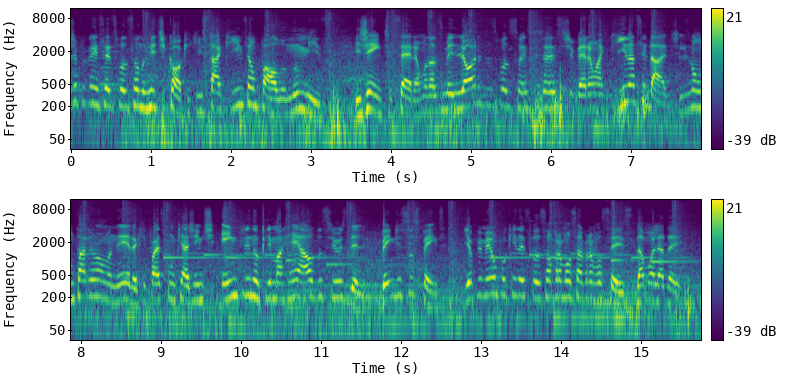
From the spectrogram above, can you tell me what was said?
Hoje eu fui conhecer a exposição do Hitchcock, que está aqui em São Paulo, no MIS. E, gente, sério, é uma das melhores exposições que vocês tiveram aqui na cidade. Eles montaram de uma maneira que faz com que a gente entre no clima real dos filmes dele, bem de suspense. E eu filmei um pouquinho da exposição para mostrar para vocês. Dá uma olhada aí.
